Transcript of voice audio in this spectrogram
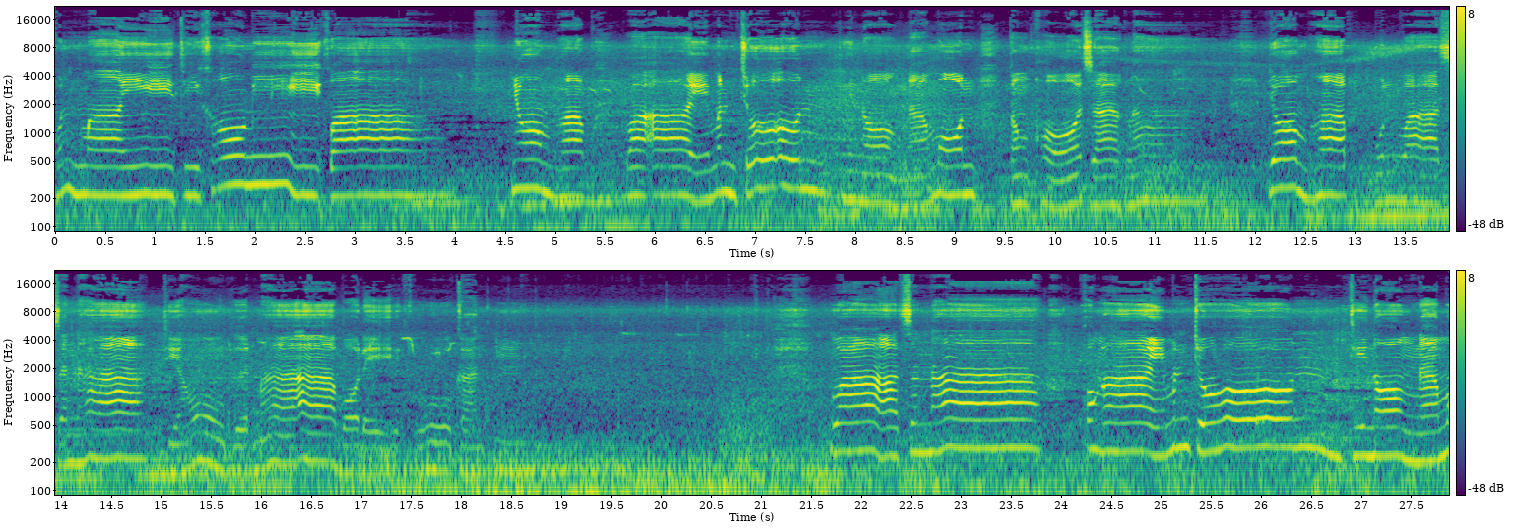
คนใหม่ที่เขามีกว่ายอมรับว่าอายมันจนที่น้องหน้ามนต้องขอจากลายอมรับบุญวาสนาที่เฮาเกิดมาบ่ได้คู่กัน วา สนาของอายมันจน ที่น้องหน้าม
